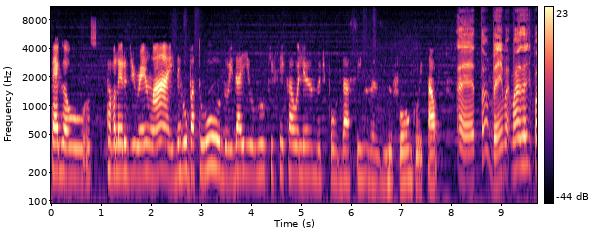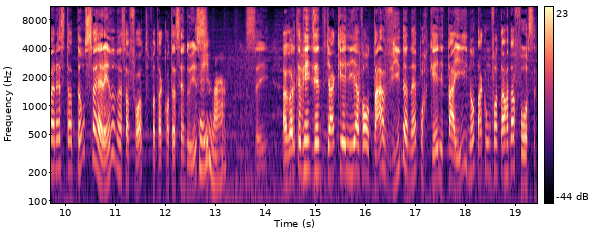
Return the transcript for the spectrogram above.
pega os Cavaleiros de Ren lá e derruba tudo, e daí o Luke fica olhando, tipo, das cinzas do fogo e tal. É, também, mas- mas ele parece estar tão sereno nessa foto pra estar acontecendo isso. Sei lá. Não sei. Agora teve gente dizendo já que ele ia voltar à vida, né? Porque ele tá aí e não tá como fantasma da força.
